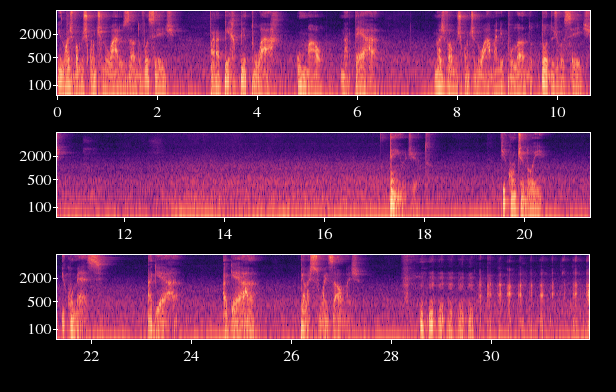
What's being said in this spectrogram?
E nós vamos continuar usando vocês para perpetuar o mal na Terra. Nós vamos continuar manipulando todos vocês. Tenho dito que continue e comece a guerra, a guerra pelas suas almas.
